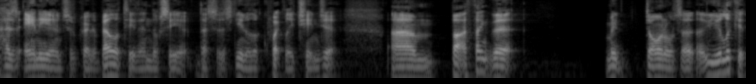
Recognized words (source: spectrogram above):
has any ounce of credibility, then they'll say this is you know they'll quickly change it. Um, but I think that McDonald's, uh, you look at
